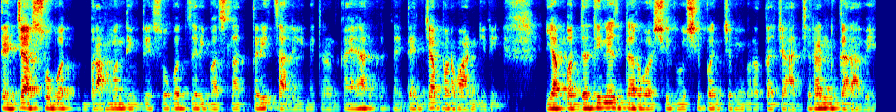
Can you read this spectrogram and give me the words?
त्यांच्यासोबत ब्राह्मण देवतेसोबत जरी बसलात तरी चालेल मित्रांनो काही हरकत नाही. त्यांच्या परवानगीने या पद्धतीनेच दरवर्षी ऋषी पंचमी व्रताचे आचरण करावे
